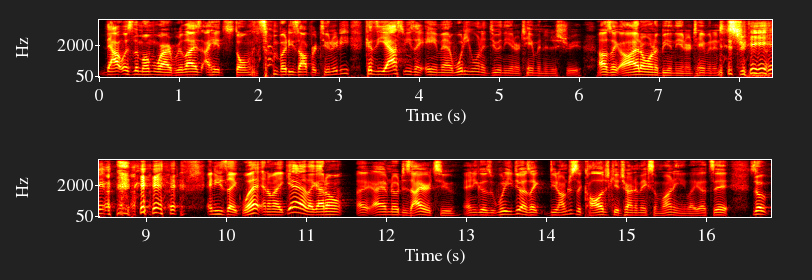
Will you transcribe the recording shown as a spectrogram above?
that was the moment where I realized I had stolen somebody's opportunity because he asked me, he's like, Hey man, what do you want to do in the entertainment industry? I was like, Oh, I don't want to be in the entertainment industry. and he's like, What? And I'm like, Yeah, like I don't I, I have no desire to. And he goes, What do you do? I was like, dude, I'm just a college kid trying to make some money. Like that's it. So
